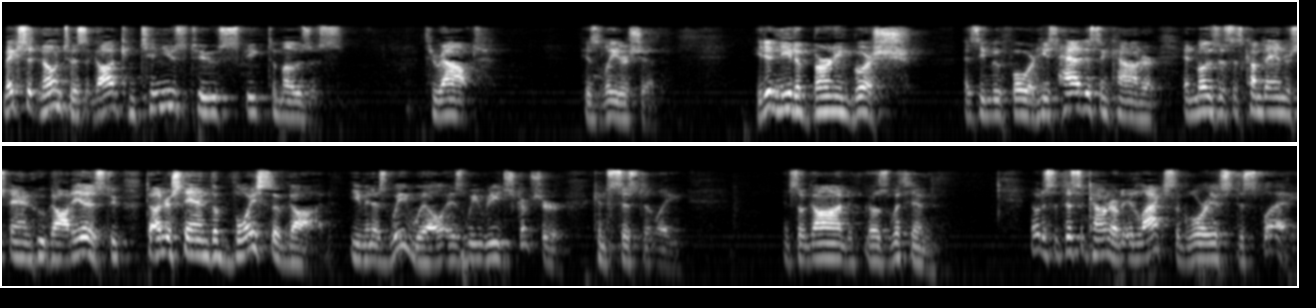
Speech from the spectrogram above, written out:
makes it known to us that God continues to speak to Moses throughout his leadership. He didn't need a burning bush as he moved forward. He's had this encounter, and Moses has come to understand who God is, to, to understand the voice of God, even as we will as we read Scripture consistently. And so God goes with him. Notice that this encounter, it lacks the glorious display.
